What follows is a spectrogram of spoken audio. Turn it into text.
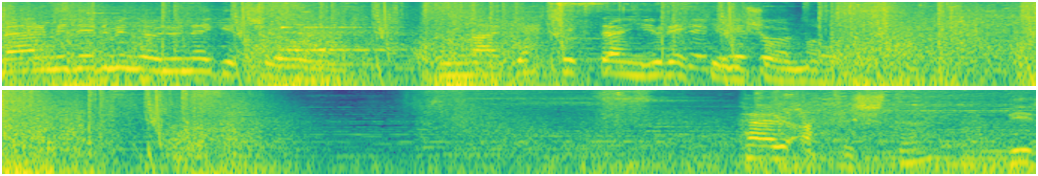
Mermilerimin önüne geçiyorlar. Bunlar gerçekten yürek yemiş olmalı. Her atışta. Bir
